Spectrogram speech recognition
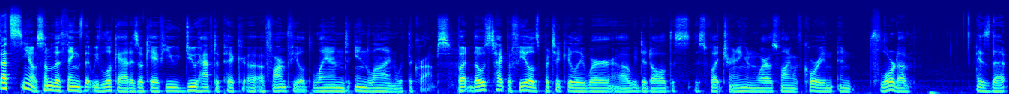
that's you know some of the things that we look at is okay if you do have to pick a, farm field land in line with the crops but those type of fields particularly where uh, we did all this this flight training and where i was flying with corey in, in florida is that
